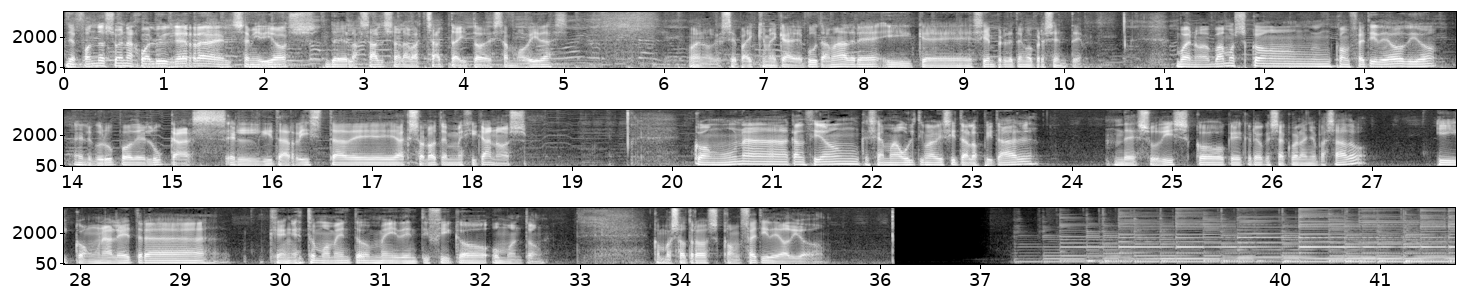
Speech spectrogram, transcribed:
De fondo suena Juan Luis Guerra, el semidios de la salsa, la bachata y todas esas movidas. Bueno, que sepáis que me cae de puta madre y que siempre le tengo presente. Bueno, vamos con Confetti de Odio, el grupo de Lucas, el guitarrista de Axolotes Mexicanos, con una canción que se llama Última Visita al Hospital, de su disco que creo que sacó el año pasado, y con una letra que en estos momentos me identifico un montón. Con vosotros, Confetti de Odio.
